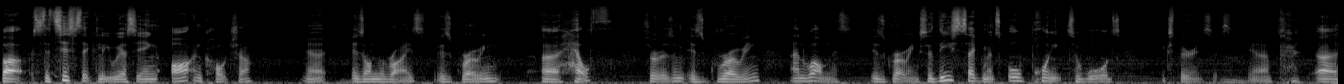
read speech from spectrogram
But statistically, we are seeing art and culture uh, is on the rise, is growing, uh, health tourism is growing, and wellness is growing. So these segments all point towards experiences. Mm. Yeah, uh,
